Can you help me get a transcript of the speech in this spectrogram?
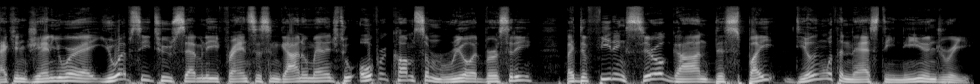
Back in January at UFC 270, Francis Ngannou managed to overcome some real adversity by defeating Cyril Gane despite dealing with a nasty knee injury.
